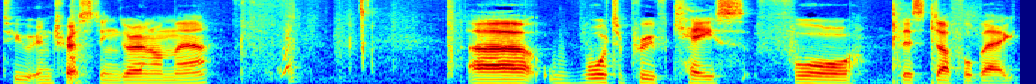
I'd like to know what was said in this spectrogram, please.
too interesting going on there. Uh, waterproof case for this duffel bag.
